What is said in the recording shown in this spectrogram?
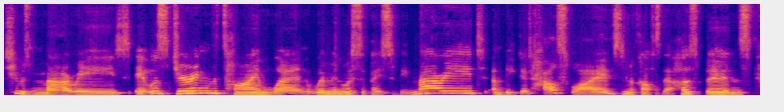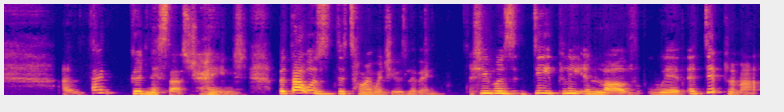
She was married. It was during the time when women were supposed to be married and be good housewives and look after their husbands. And thank goodness that's changed. But that was the time when she was living. She was deeply in love with a diplomat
